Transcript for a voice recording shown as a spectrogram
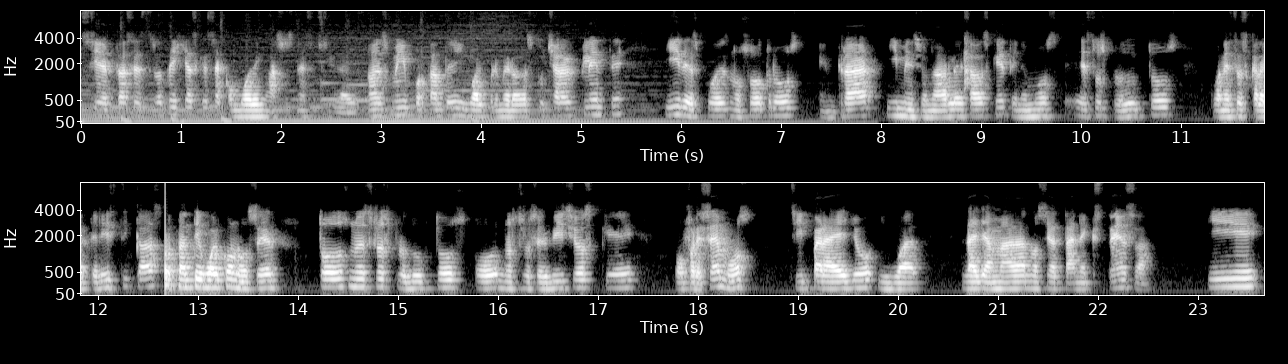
ciertas estrategias que se acomoden a sus necesidades. ¿no? Es muy importante igual primero escuchar al cliente y después nosotros entrar y mencionarle, sabes que tenemos estos productos con estas características. Importante igual conocer todos nuestros productos o nuestros servicios que ofrecemos, si para ello igual la llamada no sea tan extensa. Y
